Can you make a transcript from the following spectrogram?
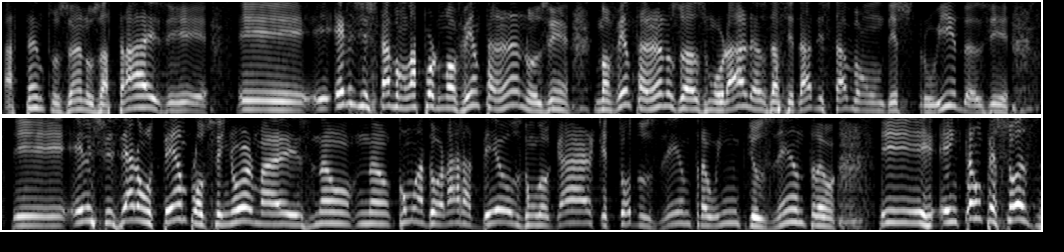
há tantos anos atrás, e, e, e eles estavam lá por 90 anos, e 90 anos as muralhas da cidade estavam destruídas, e, e eles fizeram o templo ao Senhor, mas não, não como adorar a Deus num lugar que todos entram, ímpios entram. E então pessoas,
